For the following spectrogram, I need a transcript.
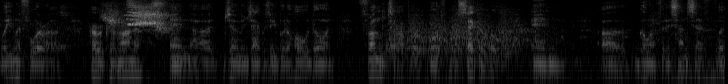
Well, he went for uh, Hurricanrana, and uh, Gentleman Jack was able to hold on from the top rope or from the second rope and uh, going for the sunset flip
